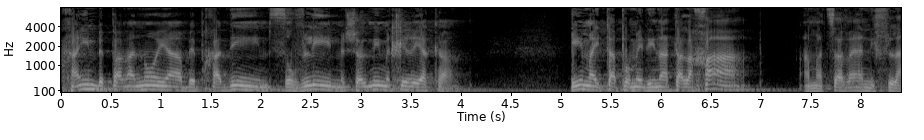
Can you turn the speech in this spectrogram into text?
חיים בפרנויה, בפחדים, סובלים, משלמים מחיר יקר. אם הייתה פה מדינת הלכה, המצב היה נפלא.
